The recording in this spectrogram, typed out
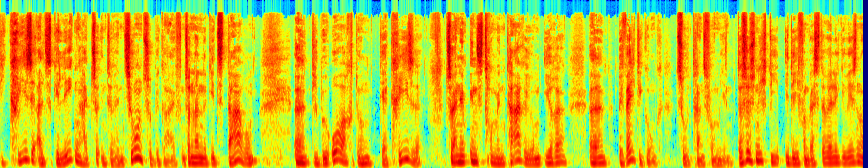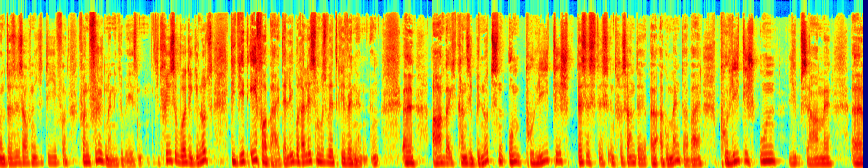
die Krise als Gelegenheit zur Intervention zu begreifen, sondern da geht es darum, äh, die Beobachtung der Krise zu einem Instrumentarium ihrer äh, Bewältigung zu transformieren. Das ist nicht die Idee von Westerwelle gewesen und das ist auch nicht die von, von Friedman gewesen. Die Krise wurde genutzt, die geht eh vorbei. Der Liberalismus wird gewinnen. Äh, aber ich kann sie benutzen, um politisch, das ist das interessante äh, Argument dabei, politisch unliebsame äh,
